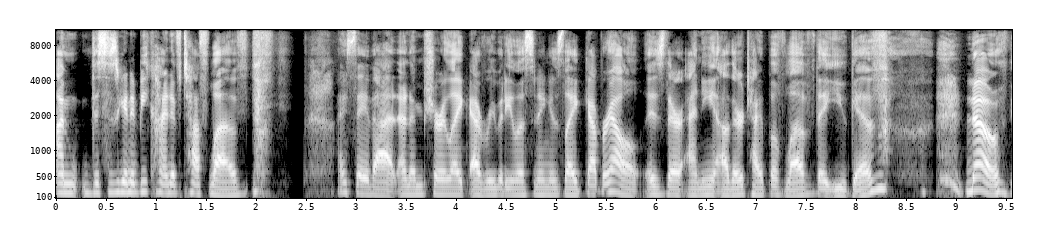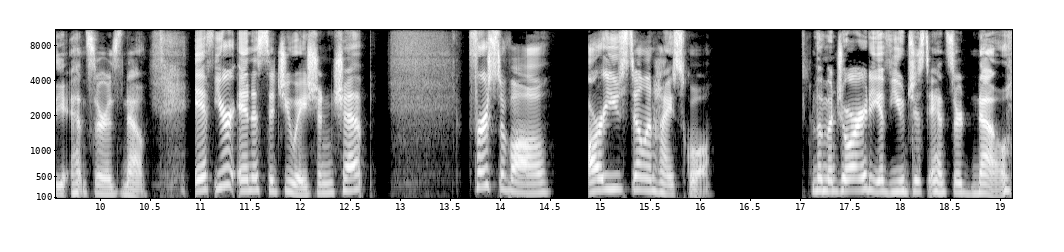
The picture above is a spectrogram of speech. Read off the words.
I'm this is going to be kind of tough love. I say that and I'm sure like everybody listening is like, "Gabrielle, is there any other type of love that you give?" no, the answer is no. If you're in a situationship, first of all, are you still in high school? The majority of you just answered no.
